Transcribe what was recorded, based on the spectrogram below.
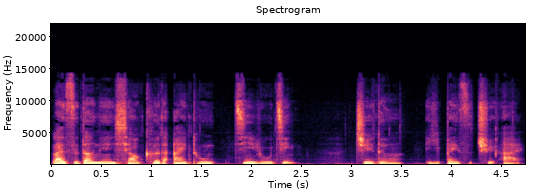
来自当年小柯的爱徒季如锦，值得一辈子去爱。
